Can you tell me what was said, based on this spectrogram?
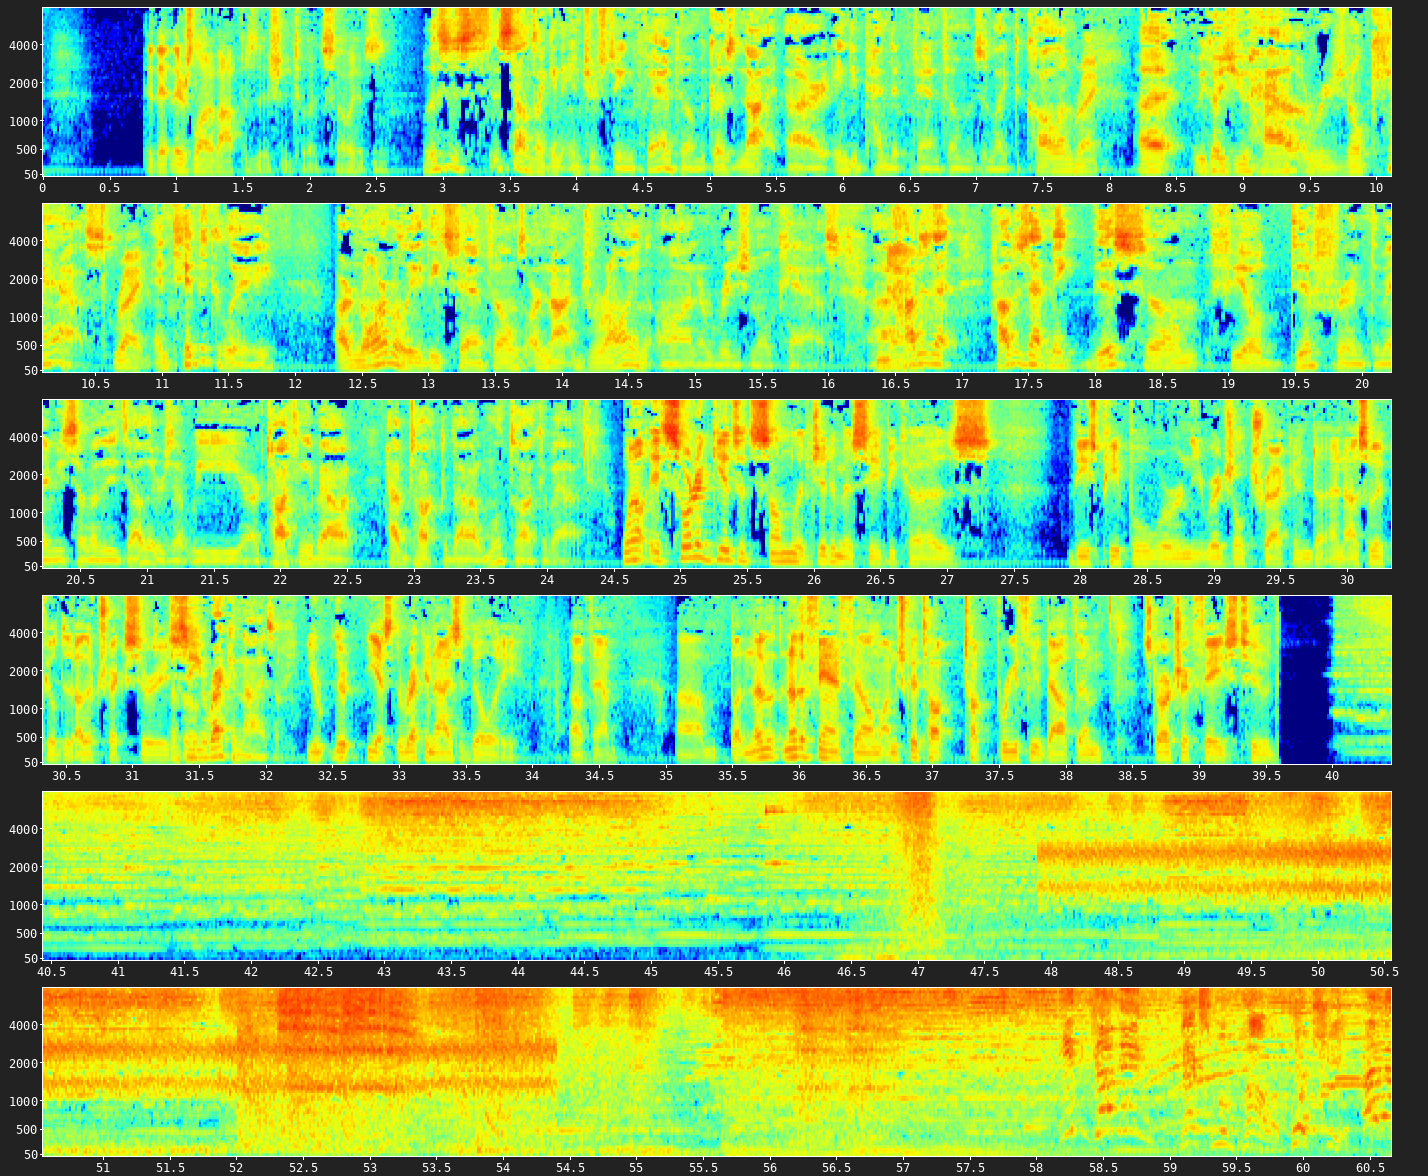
th- there's a lot of opposition to it. So it's, Well, this is this sounds like an interesting fan film because not our independent fan film, as we like to call them, Right. Uh, because you have original cast, Right. And typically, or normally, these fan films are not drawing on original cast. Uh, No. How does that How does that make this film feel different than maybe some of these others that we are talking about, have talked about, and will talk about? well, it sort of gives it some legitimacy because these people were in the original Trek, and and some people did other Trek series. So you recognize them. you, yes, the recognizability of them. Um, but another another fan film. I'm just going to talk talk briefly about them. Star Trek Phase Two. Maximum power,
